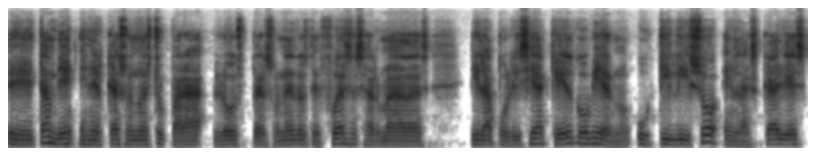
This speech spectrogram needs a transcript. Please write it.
eh, también en el caso nuestro para los personeros de Fuerzas Armadas y la policía que el gobierno utilizó en las calles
